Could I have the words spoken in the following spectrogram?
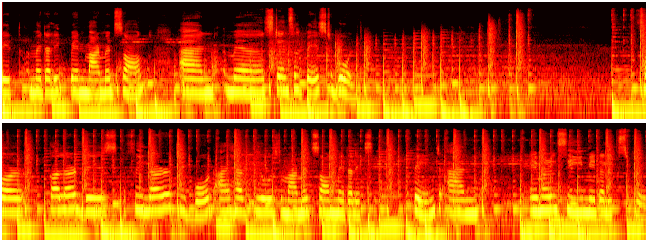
with metallic pen mermaid song and stencil paste gold. For color this filler chipboard I have used mermaid song metallic paint and emerald sea metallic spray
